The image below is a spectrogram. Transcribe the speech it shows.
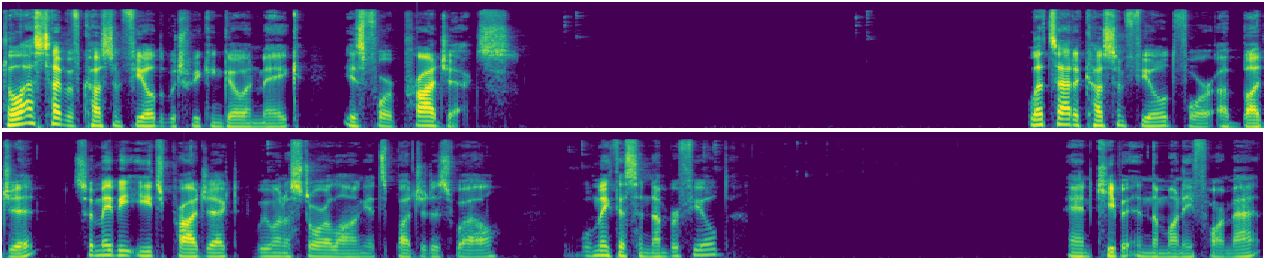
The last type of custom field which we can go and make is for projects. Let's add a custom field for a budget. So maybe each project we want to store along its budget as well. We'll make this a number field and keep it in the money format.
